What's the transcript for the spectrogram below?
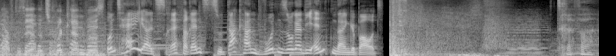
wieder auf diese Erde zurückkehren wirst. Und hey, als Referenz zu Duck Hunt wurden sogar die Enten eingebaut. Treffer.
